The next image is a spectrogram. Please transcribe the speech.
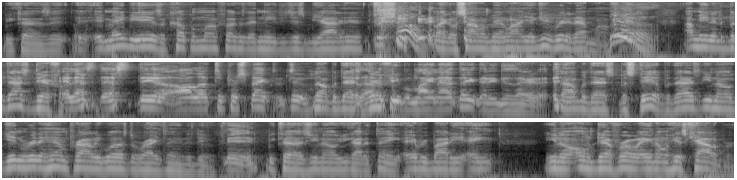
because it, it, it maybe is a couple motherfuckers that need to just be out of here. For sure. like Osama bin Laden, yeah, get rid of that motherfucker. Yeah. I mean, but that's different. And that's that's still all up to perspective too. No, but that's other people might not think that he deserved it. No, but that's but still, but that's you know, getting rid of him probably was the right thing to do. Yeah. Because you know you got to think everybody ain't you know on death row ain't on his caliber.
